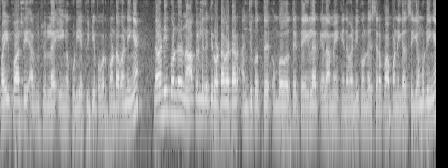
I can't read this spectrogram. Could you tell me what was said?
ஃபைவ் பார்ட்டி அப்படின்னு சொல்ல இயங்கக்கூடிய பிடிஏ பவர் கொண்ட வண்டிங்க. இந்த வண்டி கொண்டு நாற்பத்தி ரெண்டு கத்தி ரொட்டாவேட்டர் அஞ்சு கொத்து ஒம்பது கொத்து டெய்லர் எல்லாமே இந்த வண்டி கொண்டு சிறப்பாக பணிகள் செய்ய முடியுங்க.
